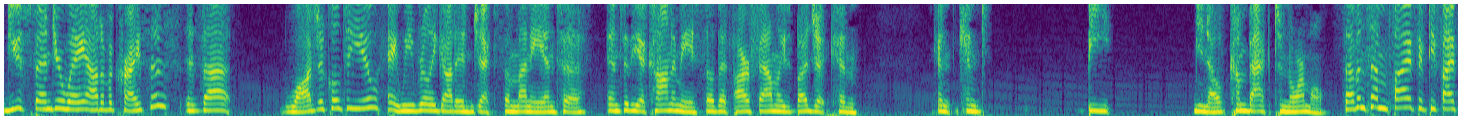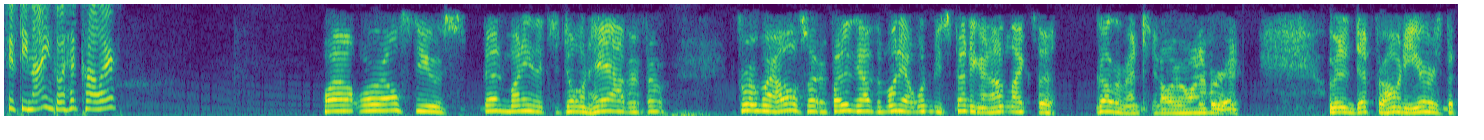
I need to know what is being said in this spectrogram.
Do you spend your way out of a crisis? Is that logical to you? Hey, we really got to inject some money into into the economy so that our family's budget can can can be you know, come back to normal. 775-5559. Go ahead, caller. Well, where else do you spend money that you don't have? If it, for my house, if I didn't have the money, I wouldn't be spending it. Unlike the government, you know, or whatever. I've been in debt for how many years, but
